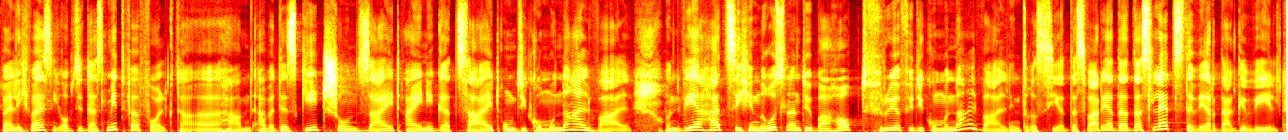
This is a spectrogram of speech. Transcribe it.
weil ich weiß nicht, ob Sie das mitverfolgt äh, haben, aber das geht schon seit einiger Zeit um die Kommunalwahlen. Und wer hat sich in Russland überhaupt früher für die Kommunalwahlen interessiert? Das war ja da das Letzte, wer da gewählt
